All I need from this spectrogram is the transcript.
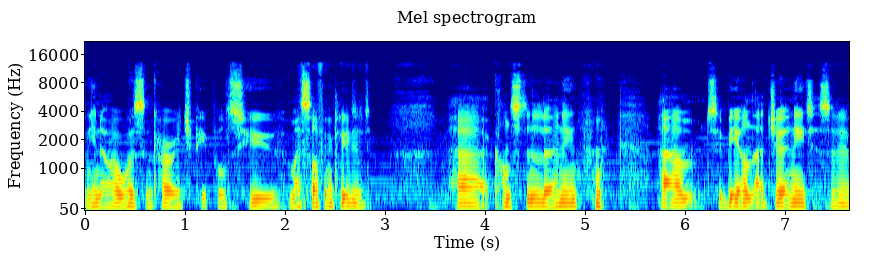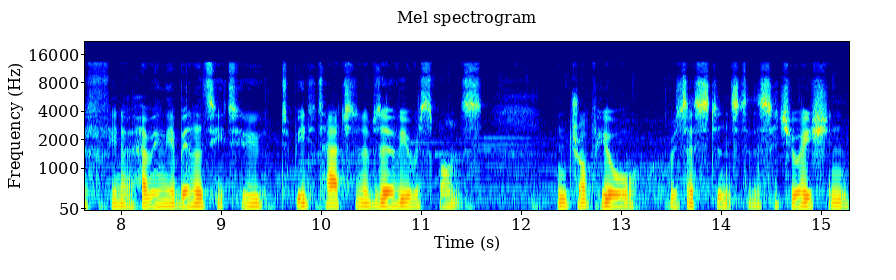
you know, I always encourage people to, myself included, uh, constant learning, um, to be on that journey to sort of, you know, having the ability to to be detached and observe your response, and drop your resistance to the situation,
